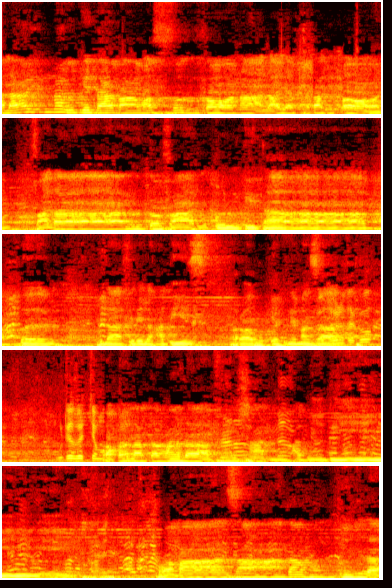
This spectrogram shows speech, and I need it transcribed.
ألا إن الكتاب والسلطان لا يفترقان فلا تفارق الكتاب إلى آخر الحديث رواه ابن مزار উঠে যাচ্ছে মনে হয়। وقال تعالى في شان حبيبي وما زادهم إلا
